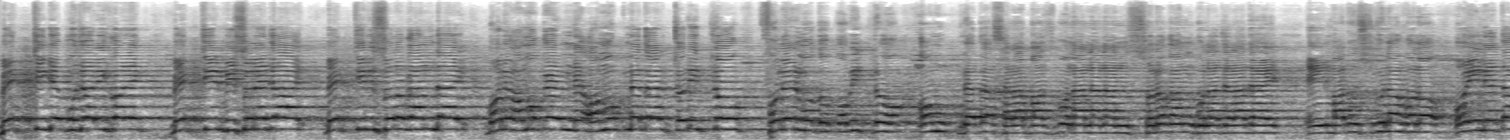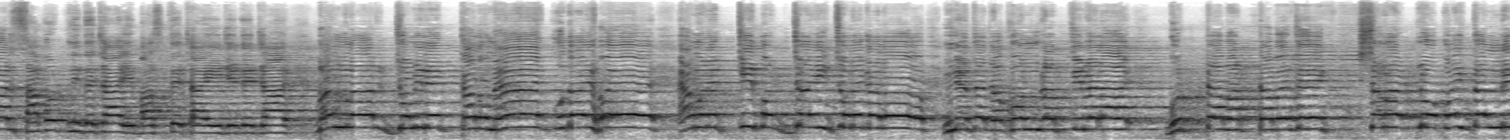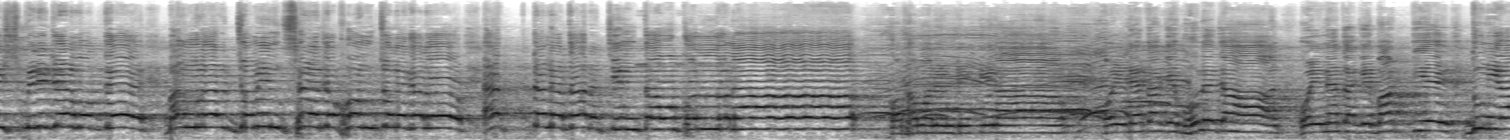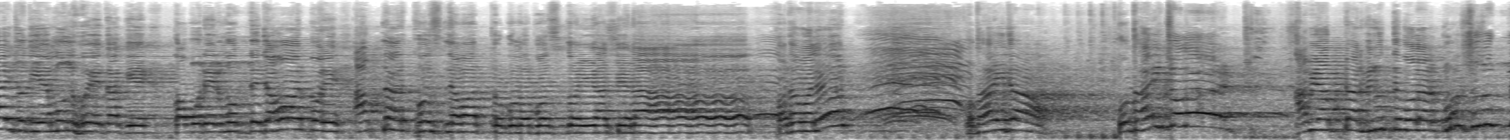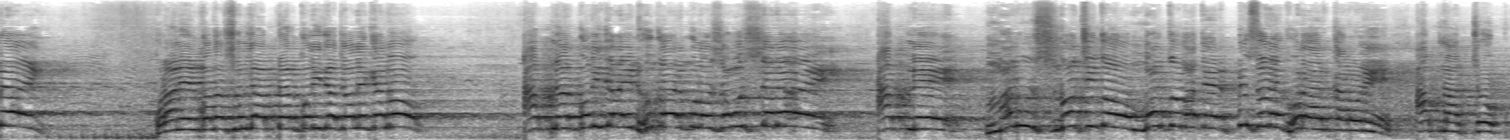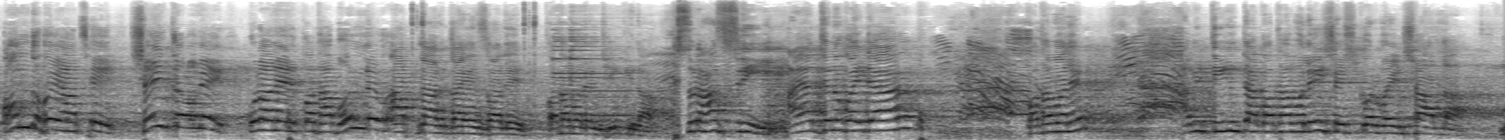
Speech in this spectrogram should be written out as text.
ব্যক্তিকে পূজারি করে ব্যক্তির পিছনে যায়, ব্যক্তির স্লোগান দেয়, বলে অমুকের অমুক নেতার চরিত্র ফলের মতো পবিত্র, অমুক নেতা ছাড়া বাঁচবো না, নানান স্লোগানগুলা যারা দেয়। এই মানুষগুলা হলো, ওই নেতার সাপোর্ট নিতে চায়, বাঁচতে চায়, যেতে চায়। বাংলার জমিনে কালো মেঘ উদয় হয়ে এমন একটি পর্যায়ে চলে গেল। নেতা যখন রাত্রিবেলায় ভুট্টা বাট্টা বেজে সামান্য পঁয়তাল্লিশ মিনিটের মধ্যে বাংলার জমিন ছেড়ে যখন চলে গেল, একটা নেতার চিন্তাও করল না। কথা বলেন ওই নেতাকে ভুলে যান, ওই নেতাকে বাদ দিয়ে দুনিয়ায় যদি এমন হয়ে থাকে, কবরের মধ্যে যাওয়ার পরে আপনার খোঁজ নেওয়ার তো কোনো প্রশ্নই আসে না। কথা বলেন? কোথায় যা কোথায় চলেন? আমি আপনার বিরুদ্ধে বলার কোনো সুযোগ নেই। কোরআনের কথা শুনলে আপনার কলিজা জলে কেন? আপনার কলিজায় ঢোকার কোনো সমস্যা নেই। আপনি মানুষ রচিত মতবাদের পিছনে ঘোরার কারণে আপনার চোখ অন্ধ হয়ে আছে। সেই কারণে কোরআনের কথা বললেও আপনার গায়ে জলে কথা বলেন ঠিক কিনা? সূরা আসরি আয়াত যেন কয়টা? কথা বলে আমি তিনটা কথা বলেই শেষ করব ইনশাআল্লাহ।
